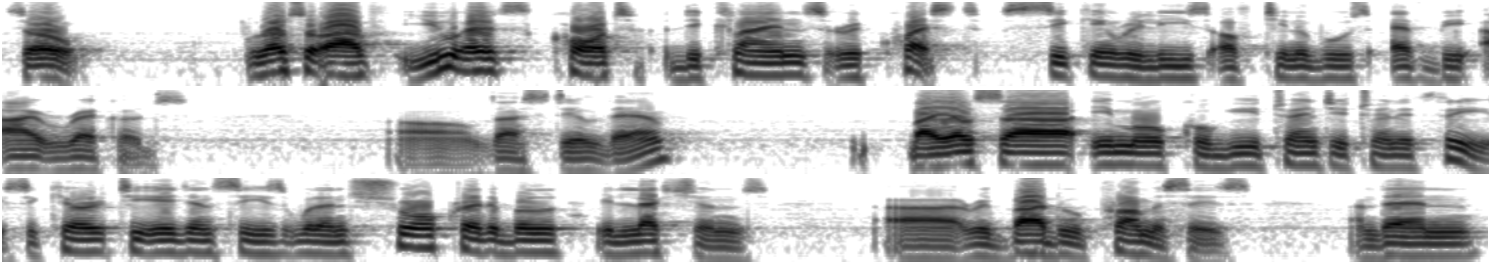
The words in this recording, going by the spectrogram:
so we also have U.S. court declines request seeking release of Tinubu's FBI records. Um, that's still there. Bayelsa Imo Kogi 2023, security agencies will ensure credible elections, uh, Ribadu promises. And then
